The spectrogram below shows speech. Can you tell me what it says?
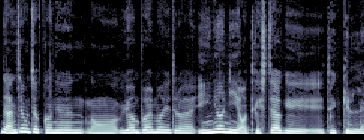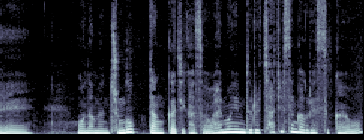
근데 안세웅 작가는 어, 위안부 할머니들과 인연이 어떻게 시작이 됐길래 원하면 중국 땅까지 가서 할머님들을 찾을 생각을 했을까요?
